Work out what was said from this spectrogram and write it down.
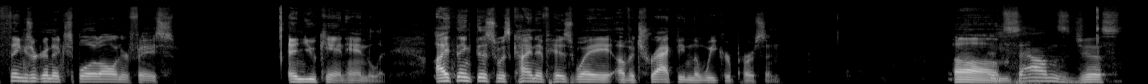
things are going to explode all in your face and you can't handle it. I think this was kind of his way of attracting the weaker person. Um, it sounds just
